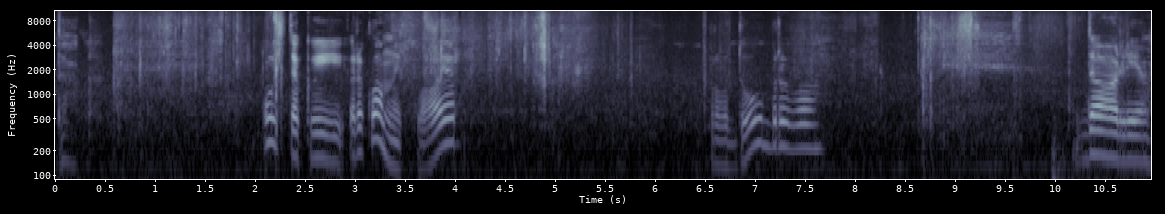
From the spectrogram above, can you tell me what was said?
Так. Ось такий рекламний флаєр. Про добрива. Далі.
